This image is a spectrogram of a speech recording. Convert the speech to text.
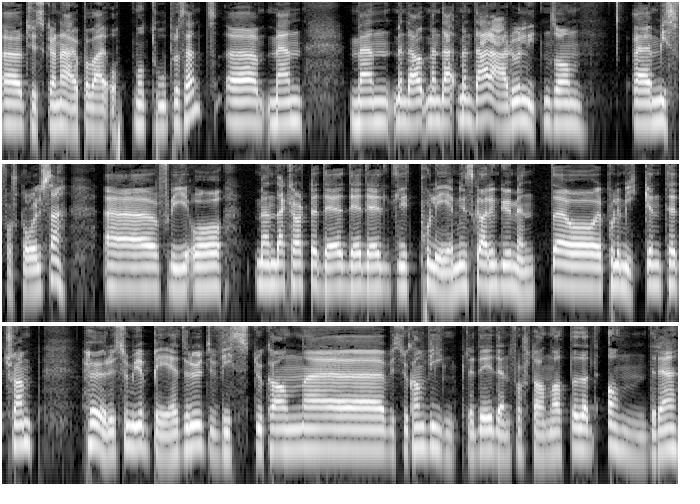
Uh, tyskerne er jo på vei opp mot 2 uh, men, men, men, der, men, der, men der er det jo en liten sånn misforståelse. Eh, fordi, og, men det er klart, det, det, det litt polemiske argumentet og polemikken til Trump høres jo mye bedre ut hvis du kan, eh, hvis du kan vinkle det i den forstand at det andre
